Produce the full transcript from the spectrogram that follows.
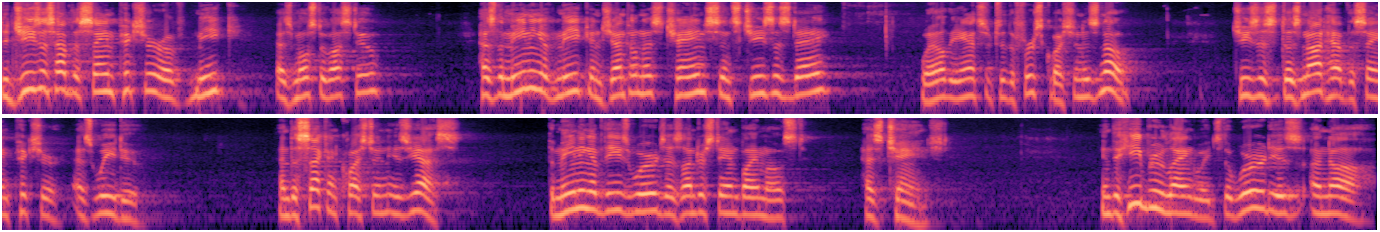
Did Jesus have the same picture of meek as most of us do? Has the meaning of meek and gentleness changed since Jesus' day? Well, the answer to the first question is no. Jesus does not have the same picture as we do. And the second question is yes. The meaning of these words, as understood by most, has changed. In the Hebrew language, the word is anah,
